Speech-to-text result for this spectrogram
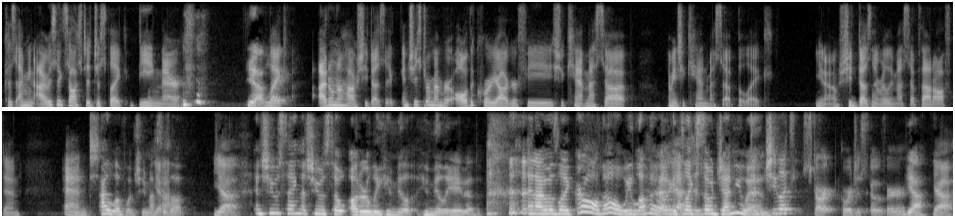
Because I mean, I was exhausted just like being there. Yeah. like, I don't know how she does it. And she has to remember all the choreography. She can't mess up. I mean, she can mess up, but like, you know, she doesn't really mess up that often. And I love when she messes Yeah. up. Yeah. And she was saying that she was so utterly humil- humiliated. and I was like, girl, no, we love it. Oh, yeah, it's like so genuine. Didn't she like start Gorgeous over? Yeah. Yeah.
